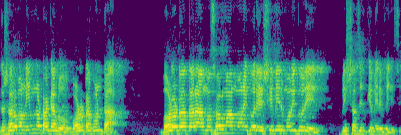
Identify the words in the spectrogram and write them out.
এ তো সর্বনিম্নটা গেল। বড়টা কোনটা? বড়টা তারা মুসলমান মনে করে, শিবির মনে করে বিশ্বজিৎকে মেরে ফেলেছে।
